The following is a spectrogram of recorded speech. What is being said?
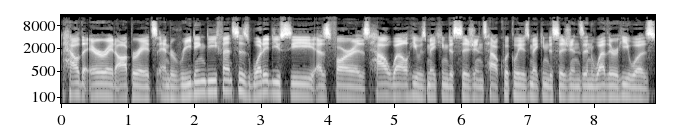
how the air raid operates and reading defenses, what did you see as far as how well he was making decisions, how quickly he was making decisions, and whether he was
